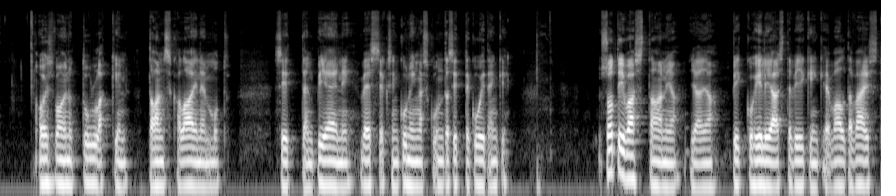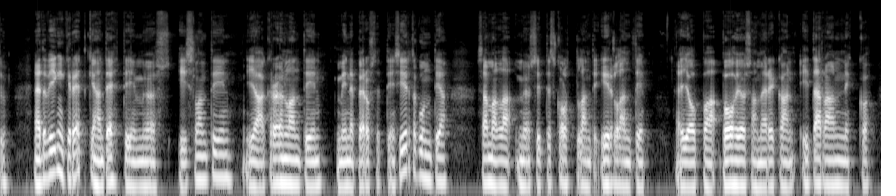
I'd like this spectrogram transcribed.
olisi voinut tullakin tanskalainen, mutta sitten pieni Vesseksin kuningaskunta sitten kuitenkin soti vastaan ja, ja, ja pikkuhiljaa sitten viikinkien valta väistyi. Näitä viikinkiretkiähän tehtiin myös Islantiin ja Grönlantiin, minne perustettiin siirtokuntia. Samalla myös sitten Skotlanti, Irlanti ja jopa Pohjois-Amerikan itärannikko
